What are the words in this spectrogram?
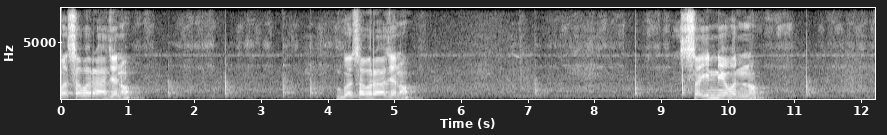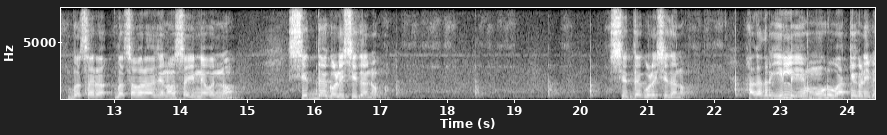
ಬಸವರಾಜನು ಬಸವರಾಜನು ಸೈನ್ಯವನ್ನು ಬಸರ ಬಸವರಾಜನು ಸೈನ್ಯವನ್ನು ಸಿದ್ಧಗೊಳಿಸಿದನು. ಸಿದ್ಧಗೊಳಿಸಿದನು. ಹಾಗಾದರೆ ಇಲ್ಲಿ ಮೂರು ವಾಕ್ಯಗಳಿವೆ.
